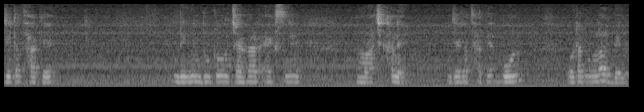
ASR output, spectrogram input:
যেটা থাকে, দেখবেন দুটো চাকার অ্যাক্সেলের মাঝখানে যেটা থাকে, গোল, ওটাকে বলা হয় বেলো।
